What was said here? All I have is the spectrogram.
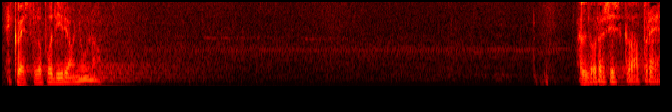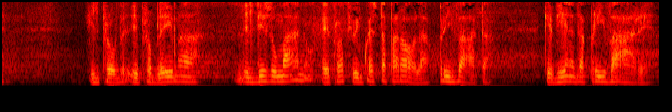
E questo lo può dire ognuno. Allora si scopre il, pro- il problema il disumano è proprio in questa parola, privata, che viene da privare.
